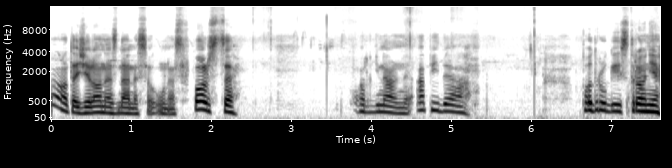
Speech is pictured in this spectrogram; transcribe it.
No, te zielone znane są u nas w Polsce. Oryginalny Apidea. Po drugiej stronie,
